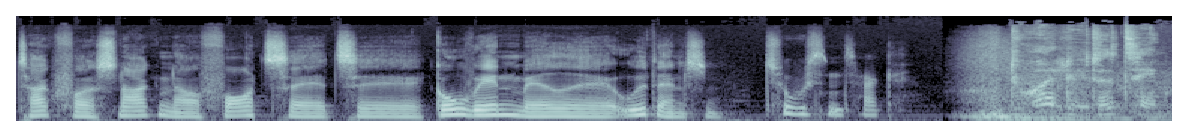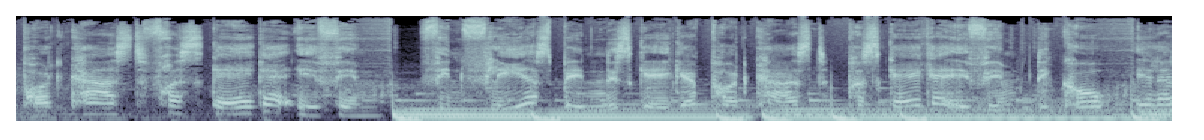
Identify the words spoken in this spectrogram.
tak for snakken og fortsat øh, god ven med øh, uddannelsen. Tusind tak. Du har lyttet til en podcast fra Skager FM. Find flere spændende Skager podcast på skagerfm.dk eller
